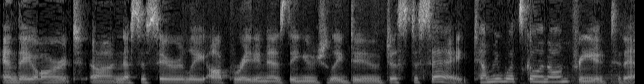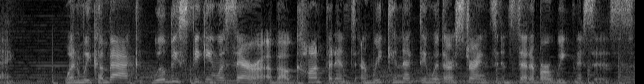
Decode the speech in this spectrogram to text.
and they aren't uh, necessarily operating as they usually do, just to say, Tell me what's going on for you today. When we come back, we'll be speaking with Sarah about confidence and reconnecting with our strengths instead of our weaknesses.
